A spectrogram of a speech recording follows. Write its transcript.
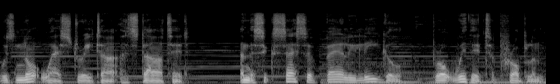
was not where street art had started, and the success of Barely Legal brought with it a problem.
